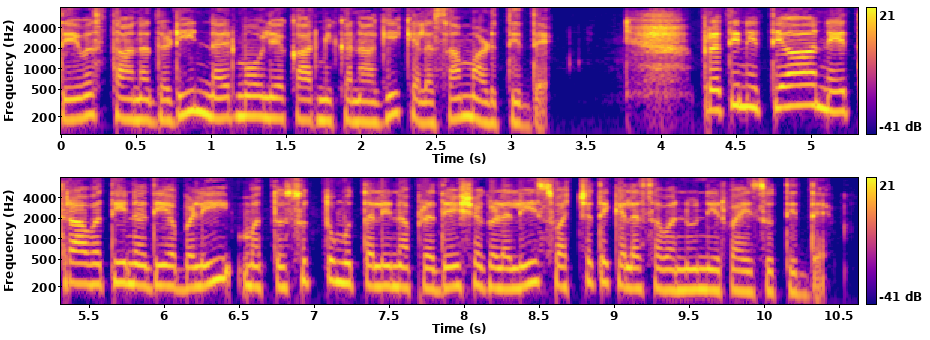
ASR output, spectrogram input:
ದೇವಸ್ಥಾನದಡಿ ನೈರ್ಮೌಲ್ಯ ಕಾರ್ಮಿಕನಾಗಿ ಕೆಲಸ ಮಾಡುತ್ತಿದ್ದೆ. ಪ್ರತಿನಿತ್ಯ ನೇತ್ರಾವತಿ ನದಿಯ ಬಳಿ ಮತ್ತು ಸುತ್ತಮುತ್ತಲಿನ ಪ್ರದೇಶಗಳಲ್ಲಿ ಸ್ವಚ್ಛತೆ ಕೆಲಸವನ್ನು ನಿರ್ವಹಿಸುತ್ತಿದ್ದೆ.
